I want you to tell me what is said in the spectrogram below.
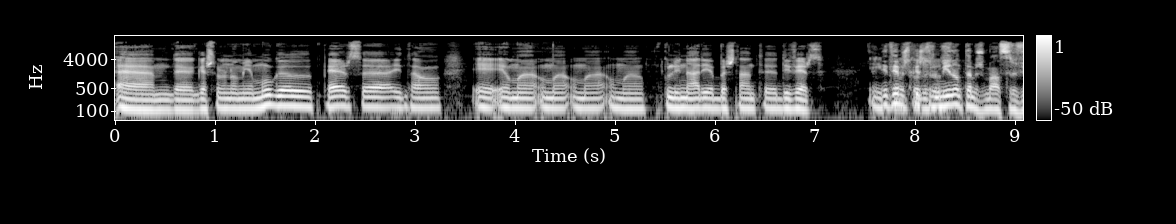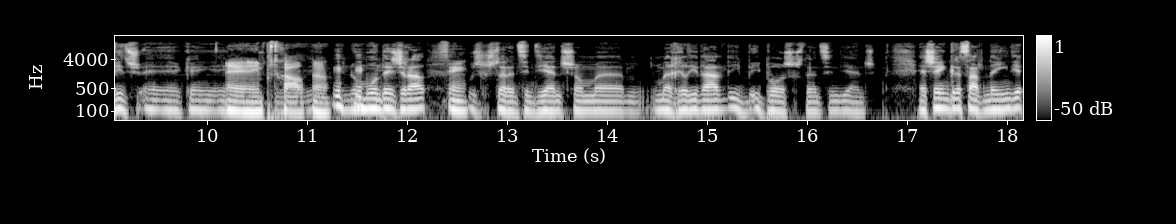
ehm, da gastronomia mughal, persa, então é, é uma, uma, uma, uma culinária bastante diversa. E Em termos de todos os- gastronomia, não estamos mal servidos eh, eh, em, É, em Portugal, não. No mundo em geral, sim. os restaurantes indianos são uma, uma realidade e, e bons restaurantes indianos. Achei engraçado na Índia,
